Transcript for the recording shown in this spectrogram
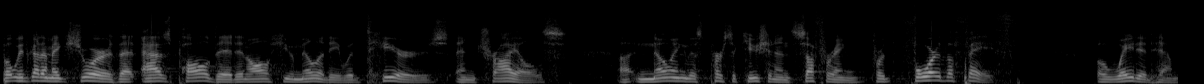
But we've got to make sure that, as Paul did in all humility, with tears and trials, uh, knowing this persecution and suffering for, for the faith awaited him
